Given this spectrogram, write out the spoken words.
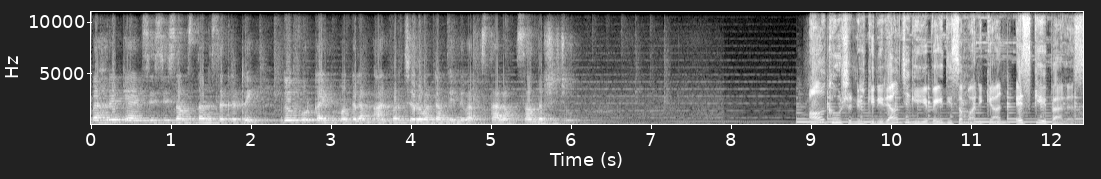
Bahrain K M C C സംസ്ഥാന സെക്രട്ടറി ഗഫൂർ കൈപ്പമംഗലം അൻവർ ചെറുവട്ടം എന്നിവർ സ്ഥലം സന്ദർശിച്ചു. ആഘോഷങ്ങൾക്കിനി രാജകീയ വേദി സമ്മാനിക്കാൻ S K Palace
